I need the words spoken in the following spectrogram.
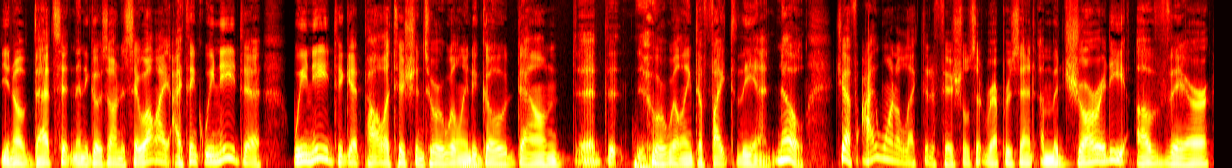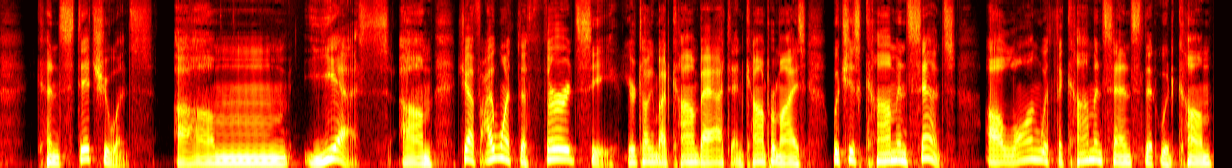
you know that's it. And then he goes on to say, "Well, I, I, think we need to we need to get politicians who are willing to go down, uh, who are willing to fight to the end." No, Jeff, I want elected officials that represent a majority of their constituents. Um, yes. Um, Jeff, I want the third C. You're talking about combat and compromise, which is common sense. Along with the common sense that would come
